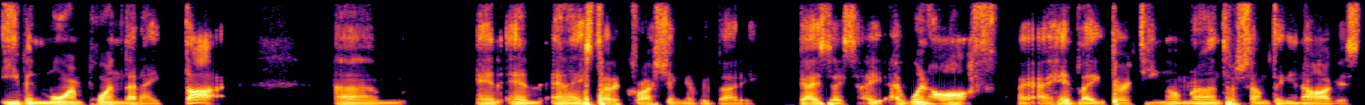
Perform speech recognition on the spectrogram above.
even more important than I thought. Um, and, and, and I started crushing everybody guys, I, I went off. I, I had like 13 home runs or something in August.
